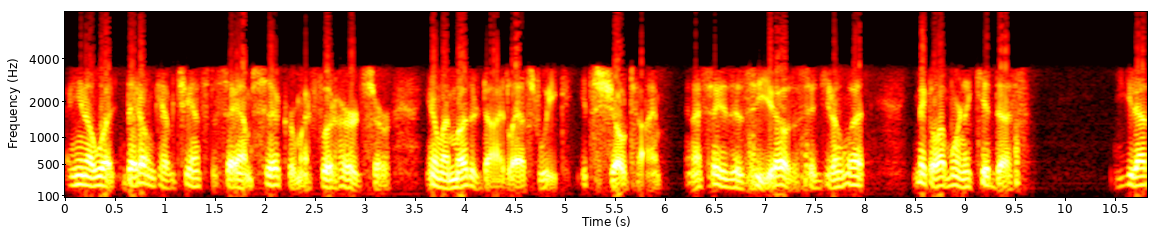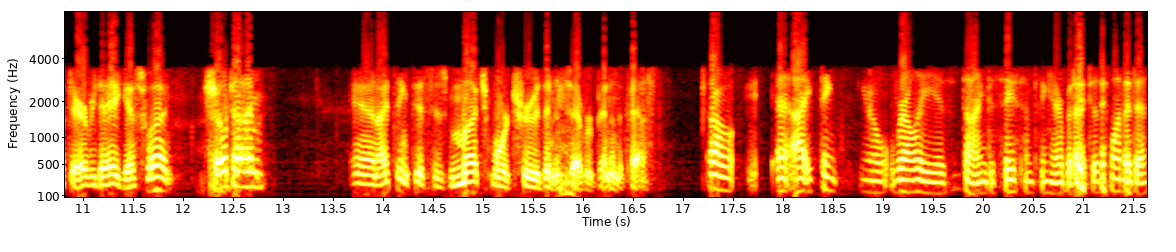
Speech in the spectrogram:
And you know what? They don't have a chance to say I'm sick or my foot hurts or you know my mother died last week. It's showtime. And I say to the CEOs, I said, you know what? You make a lot more than a kid does. You get out there every day. Guess what? Showtime. And I think this is much more true than it's ever been in the past. Oh, I think you know Relly is dying to say something here, but I just wanted to,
